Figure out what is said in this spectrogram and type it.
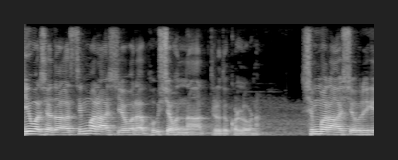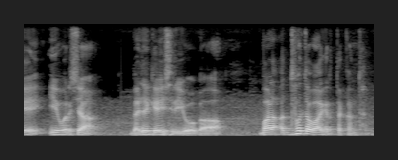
ಈ ವರ್ಷದ ಸಿಂಹರಾಶಿಯವರ ಭವಿಷ್ಯವನ್ನು ತಿಳಿದುಕೊಳ್ಳೋಣ. ಸಿಂಹರಾಶಿಯವರಿಗೆ ಈ ವರ್ಷ ಗಜಕೇಶರಿ ಯೋಗ ಭಾಳ ಅದ್ಭುತವಾಗಿರ್ತಕ್ಕಂಥದ್ದು.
